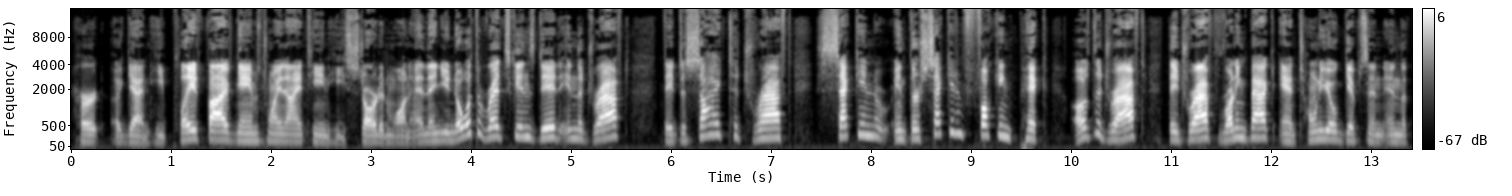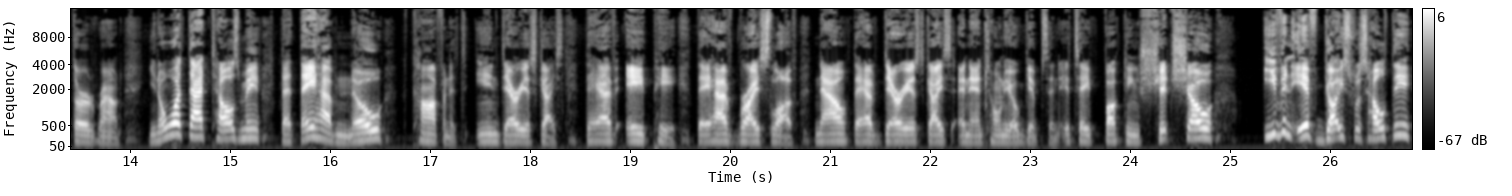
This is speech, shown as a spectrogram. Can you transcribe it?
hurt again. He played five games 2019. He started one. And then you know what the Redskins did in the draft? They decide to draft second in their second fucking pick of the draft, they draft running back Antonio Gibson in the third round. You know what that tells me? That they have no confidence in Darius Guice. They have AP. They have Bryce Love. Now they have Darius Guice and Antonio Gibson. It's a fucking shit show. Even if Guice was healthy,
